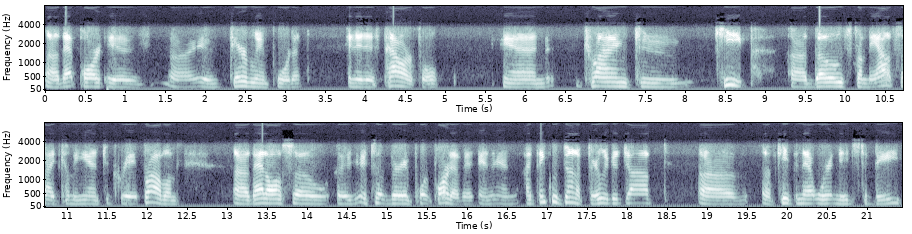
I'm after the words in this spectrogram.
Uh, that part is uh, is terribly important, and it is powerful. And trying to keep uh, those from the outside coming in to create problems. uh, that also uh, it's a very important part of it, and and I think we've done a fairly good job of of keeping that where it needs to be.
